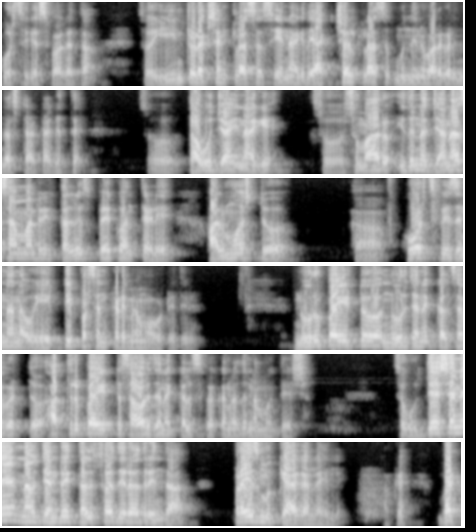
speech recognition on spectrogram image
ಕೋರ್ಸಿಗೆ ಸ್ವಾಗತ. ಸೊ ಈ ಇಂಟ್ರೊಡಕ್ಷನ್ ಕ್ಲಾಸಸ್ ಏನಾಗಿದೆ? ಆ್ಯಕ್ಚುಯಲ್ ಕ್ಲಾಸ್ ಮುಂದಿನ ವಾರಗಳಿಂದ ಸ್ಟಾರ್ಟ್ ಆಗುತ್ತೆ. ಸೊ ತಾವು ಜಾಯಿನ್ ಆಗಿ ಸೊ ಸುಮಾರು ಇದನ್ನು ಜನಸಾಮಾನ್ಯರಿಗೆ ತಲುಪಿಸ್ಬೇಕು ಅಂತೇಳಿ ಆಲ್ಮೋಸ್ಟ್ ಕೋರ್ಸ್ ಫೀಸನ್ನು ನಾವು ಏಯ್ಟಿ ಪರ್ಸೆಂಟ್ ಕಡಿಮೆ ಮಾಡಿಬಿಟ್ಟಿದ್ದೀವಿ. ನೂರು ರೂಪಾಯಿ ಇಟ್ಟು ನೂರು ಜನಕ್ಕೆ ಕಲಿಸಬಿಟ್ಟು, ಹತ್ತು ರೂಪಾಯಿ ಇಟ್ಟು ಸಾವಿರ ಜನಕ್ಕೆ ಕಲಿಸ್ಬೇಕು ಅನ್ನೋದು ನಮ್ಮ ಉದ್ದೇಶ. ಸೊ ಉದ್ದೇಶನೇ ನಾವು ಜನರಿಗೆ ತಲುಪಿಸೋದಿರೋದ್ರಿಂದ ಪ್ರೈಸ್ ಮುಖ್ಯ ಆಗಲ್ಲ ಇಲ್ಲಿ. Okay but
